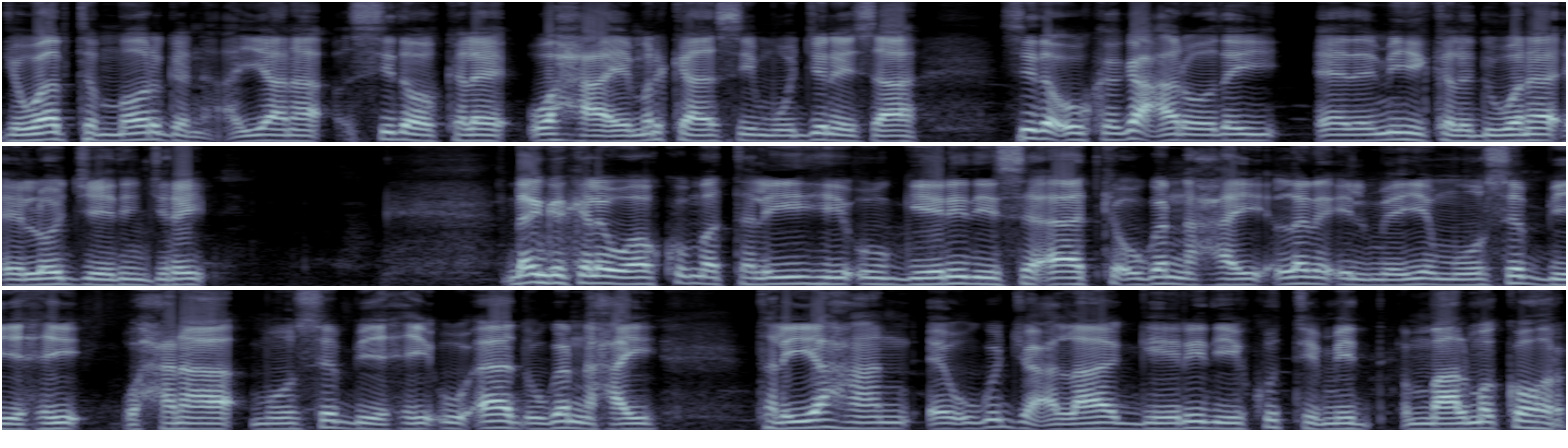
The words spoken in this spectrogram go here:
jawaabta morgan ayaana sidoo kale waxa ay markaasi muujinaysaa sida uu kaga carooday eedeymihii kala duwanaa ee loo jeedin jiray. Dhanka kale waa kuma taliyihii uu geeridiisa aadka uga naxay lana ilmeeyey muuse biixi waxaana muuse biixi uu aada uga naxay taliyahan ee ugu jeclaa geeridii ku timid maalmo ka hor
